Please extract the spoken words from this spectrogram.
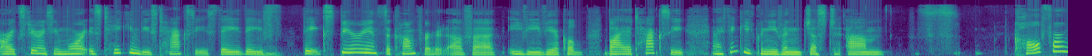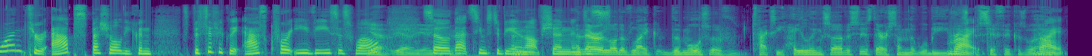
are experiencing more is taking these taxis. They, they, they experience the comfort of a EV vehicle by a taxi. And I think you can even just, um, call for one through apps special you can specifically ask for evs as well Yeah, yeah, yeah, so that seems to be an option And there are a lot of like the more sort of taxi hailing services. There are some that will be right. specific as well. Right.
